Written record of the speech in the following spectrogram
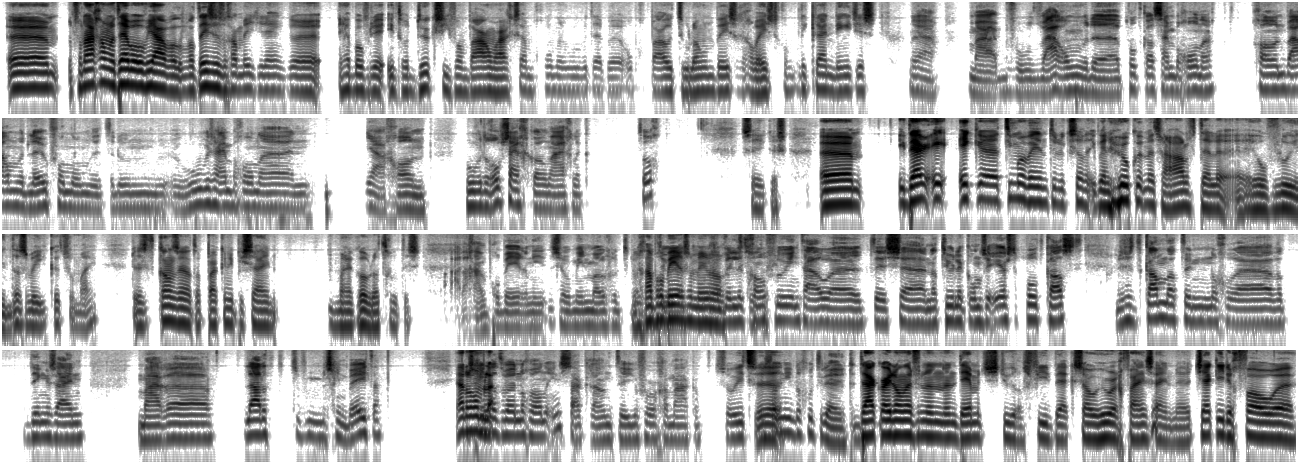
Ehm, vandaag gaan we het hebben over, ja, wat, wat is het? We gaan een beetje denken, eh, hebben over de introductie van waarom we eigenlijk zijn begonnen, hoe we het hebben opgebouwd, hoe lang we bezig zijn geweest. Gewoon die kleine dingetjes. Ja, maar bijvoorbeeld waarom we de podcast zijn begonnen. Gewoon waarom we het leuk vonden om dit te doen. Hoe we zijn begonnen. En ja, gewoon hoe we erop zijn gekomen eigenlijk. Zeker. Ehm, ik denk, ik, ik eh, Timo weet natuurlijk zelf, ik ben heel kut met verhalen vertellen, eh, heel vloeiend. Dat is een beetje kut voor mij. Dus het kan zijn dat er een paar knipjes zijn, maar ik hoop dat het goed is. Ja, dan gaan we proberen niet zo min mogelijk te We doen. gaan proberen zo min mogelijk We willen het gewoon vloeiend houden. Het is eh, natuurlijk onze eerste podcast. Dus het kan dat er nog wat dingen zijn. Maar eh, laat het misschien weten. Ja, daarom Misschien dat we nog wel een Insta-account eh, hiervoor gaan maken. zoiets. is eh, dat niet een goed idee? daar kan je dan even een, een damage sturen als feedback. Zou heel erg fijn zijn. Eh, check in ieder geval eh,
